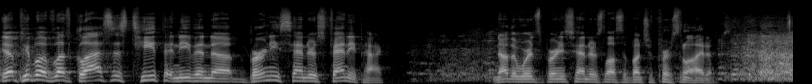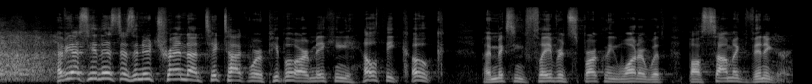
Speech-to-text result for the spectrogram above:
yeah, people have left glasses, teeth, and even uh, Bernie Sanders' fanny pack. In other words, Bernie Sanders lost a bunch of personal items. Have you guys seen this? There's a new trend on TikTok where people are making healthy Coke by mixing flavored sparkling water with balsamic vinegar.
